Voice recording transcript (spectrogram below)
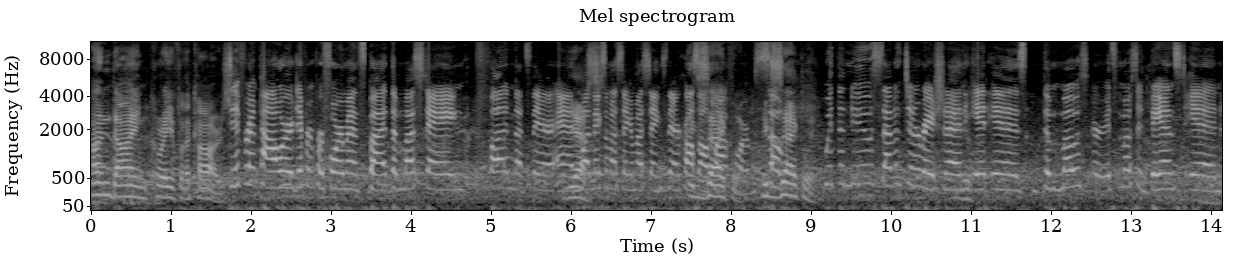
undying crave for the cars. Different power, different performance, but the Mustang fun that's there and yes. what makes a Mustang a Mustang's there across exactly. all platforms. Exactly. So with the new seventh generation, yes. it is the most, or it's the most advanced in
